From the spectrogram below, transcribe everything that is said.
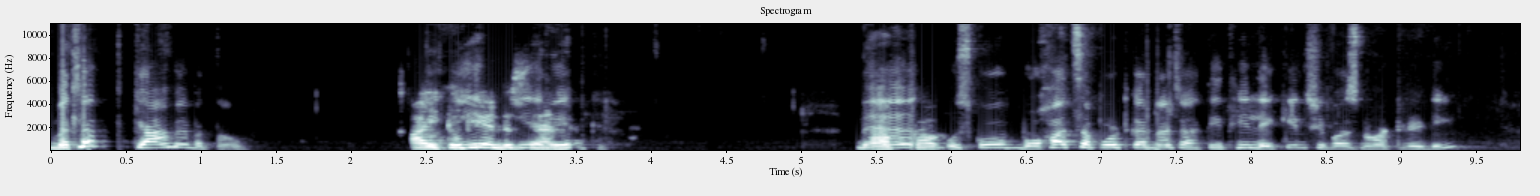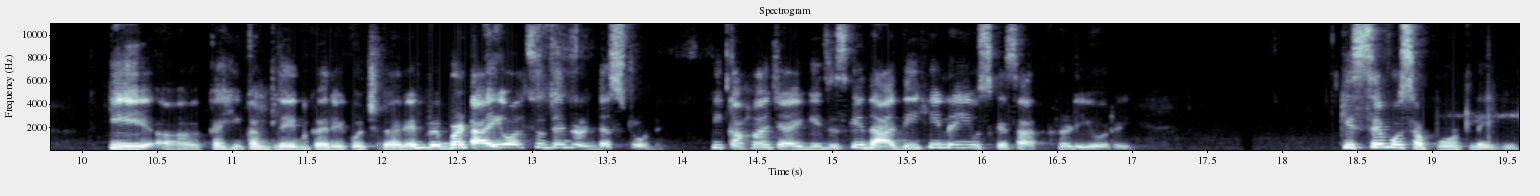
मतलब क्या मैं बताऊँ? आई टोटली अंडरस्टैंड मैं उसको बहुत सपोर्ट करना चाहती थी लेकिन शी वॉज़ नॉट रेडी कि कहीं कंप्लेन करे, कुछ करे। But I also then understood कि कहाँ जाएगी, जिसकी दादी ही नहीं उसके साथ खड़ी हो रही। किससे वो सपोर्ट लेगी,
